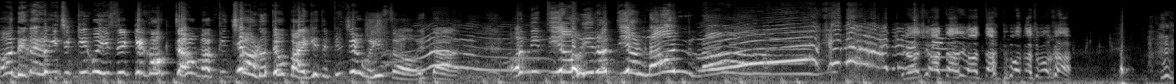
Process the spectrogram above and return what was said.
어, 내가 여기 지키고 있을게. 걱정 마. 피 채워. 루테 오빠 알겠지? 피 채우고 있어. 일단. 언니 뛰어. 위로 뛰어. 런, 런. 야, 지금 왔다, 지금 왔다. 도망가, 도망가. 빨리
